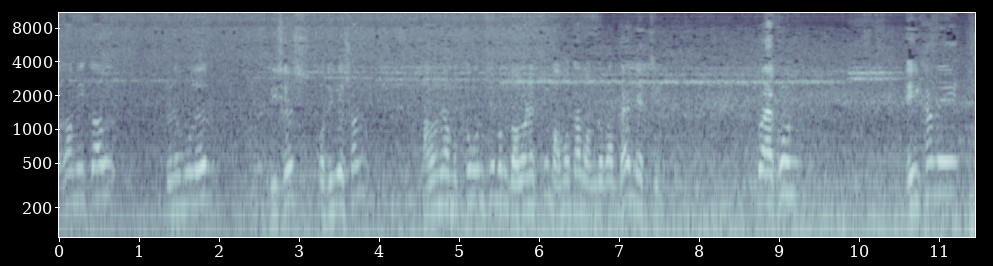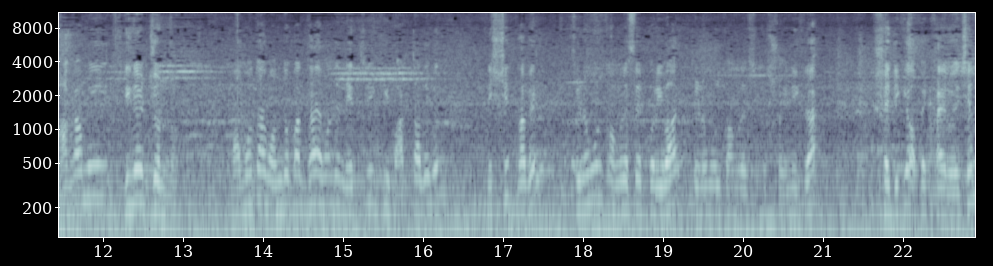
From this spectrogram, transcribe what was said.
আগামীকাল তৃণমূলের বিশেষ অধিবেশন মাননীয় মুখ্যমন্ত্রী এবং দলনেত্রী মমতা বন্দ্যোপাধ্যায়ের নেতৃত্বে। তো এখন এইখানে আগামী দিনের জন্য মমতা বন্দ্যোপাধ্যায় আমাদের নেত্রী কি বার্তা দেবেন? নিশ্চিতভাবে তৃণমূল কংগ্রেসের পরিবার, তৃণমূল কংগ্রেসের সৈনিকরা সেদিকে অপেক্ষায় রয়েছেন।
